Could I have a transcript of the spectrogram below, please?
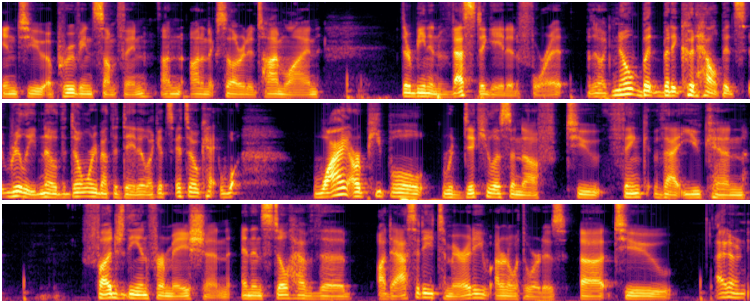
into approving something on, on an accelerated timeline. They're being investigated for it but they're like no but but it could help. It's really no the, don't worry about the data. Like it's it's okay. Why are people ridiculous enough to think that you can fudge the information and then still have the audacity temerity i don't know what the word is uh, to I don't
